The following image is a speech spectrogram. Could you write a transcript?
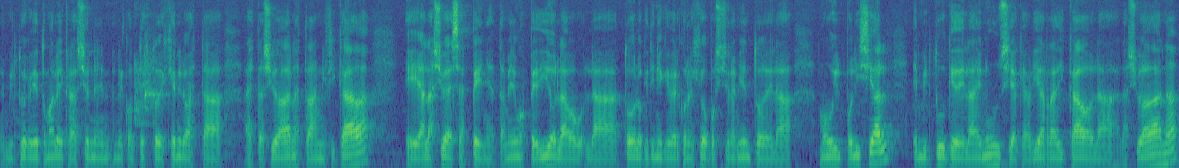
en virtud de que tomar la declaración en, en el contexto de género a esta, a esta ciudadana, a esta damnificada, eh, a la ciudad de Saspeña. También hemos pedido la, todo lo que tiene que ver con el geoposicionamiento de la móvil policial, en virtud que de la denuncia que habría radicado la, la ciudadana,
